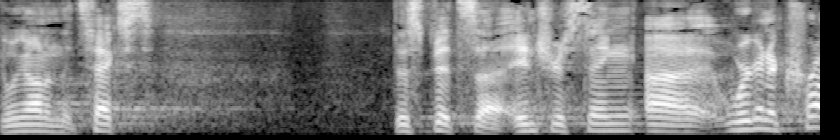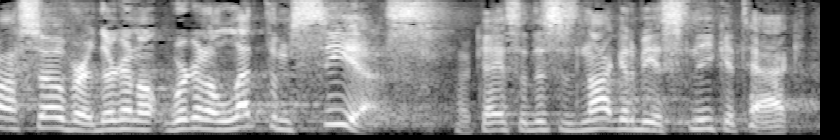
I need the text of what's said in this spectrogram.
Going on in the text, this bit's uh, interesting. Uh, we're going to cross over. They're to, we're going to let them see us. Okay, so this is not going to be a sneak attack.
